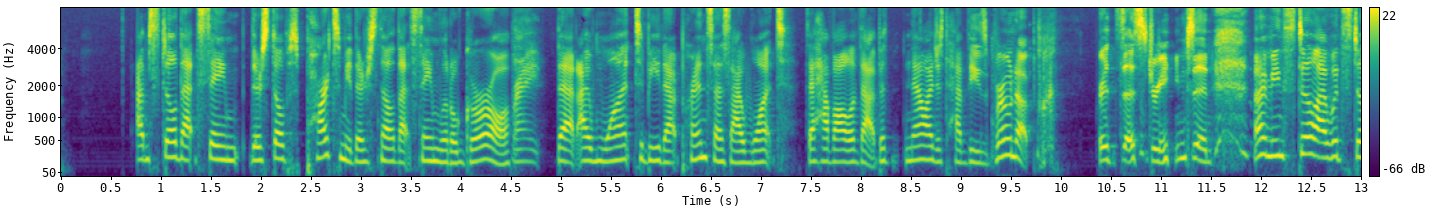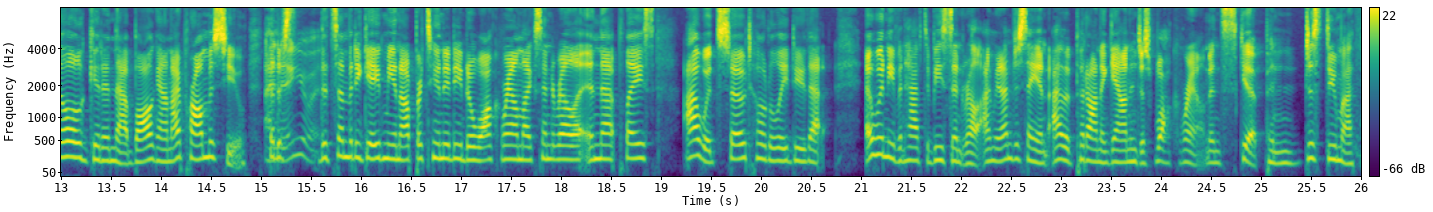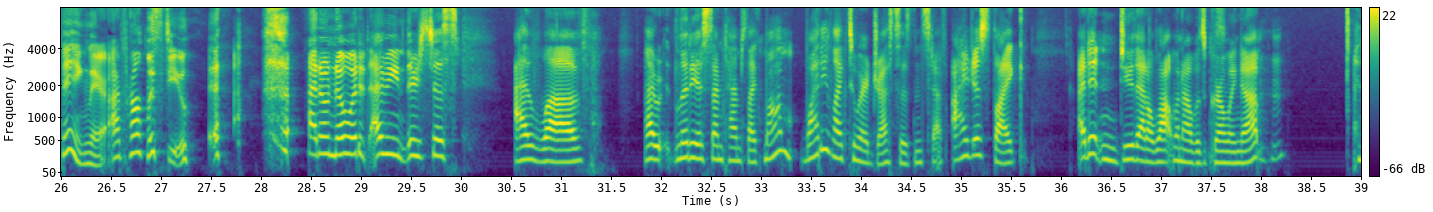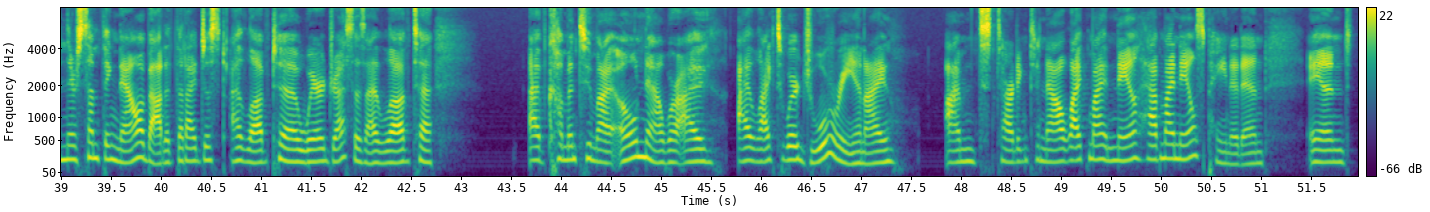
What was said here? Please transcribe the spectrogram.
I'm still that same. There's still parts of me. There's still that same little girl, Right. That I want to be that princess. I want to have all of that. But now I just have these grown up princess dreams, and I mean, still, I would still get in that ball gown. I promise you. I That know if you that somebody gave me an opportunity to walk around like Cinderella in that place, I would so totally do that. I wouldn't even have to be Cinderella. I mean, I'm just saying, I would put on a gown and just walk around and skip and just do my thing there. I promise you. I don't know what it. I mean, there's just. I love. I, Lydia's sometimes like, Mom, why do you like to wear dresses and stuff? I just like. I didn't do that a lot when I was growing up. Mm-hmm. And there's something now about it that I just I love to wear dresses. I love to I've come into my own now where I I like to wear jewelry and I I'm starting to now like my nail have my nails painted and and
